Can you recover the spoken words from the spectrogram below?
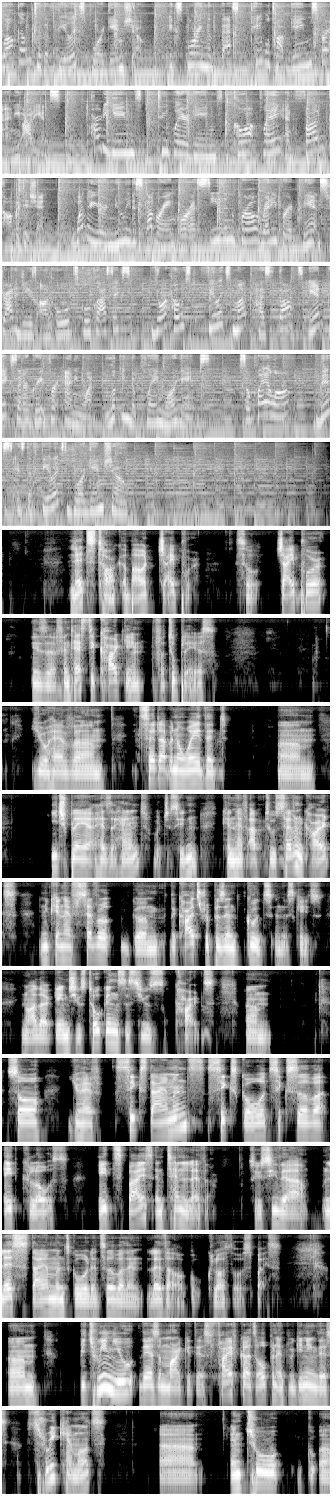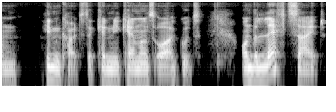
Welcome to the Felix Board Game Show, exploring the best tabletop games for any audience. Party games, two player games, co op play, and fun competition. Whether you're newly discovering or a seasoned pro ready for advanced strategies on old school classics, your host, Felix Mutt, has thoughts and picks that are great for anyone looking to play more games. So play along. This is the Felix Board Game Show. Let's talk about Jaipur. So, Jaipur is a fantastic card game for two players. You have um, set up in a way that um, each player has a hand, which is hidden. Can have up to seven cards, and you can have several. Um, the cards represent goods in this case. You know, other games use tokens. This use cards. Um, so you have six diamonds, six gold, six silver, eight clothes, eight spice, and ten leather. So you see there are less diamonds, gold, and silver than leather or gold, cloth or spice. Um, between you, there's a market. There's five cards open at the beginning. There's three camels uh, and two um, hidden cards that can be camels or goods. On the left side,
